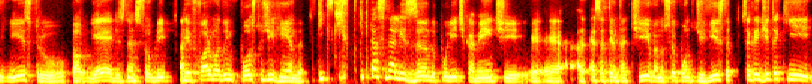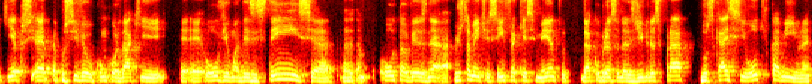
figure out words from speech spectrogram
ministro Paulo Guedes né, sobre a reforma do imposto de renda. O que está sinalizando politicamente é, é, essa tentativa, no seu ponto de vista? Você acredita que, que é, é, é possível concordar que é, houve uma desistência, ou talvez né, justamente esse enfraquecimento da cobrança das dívidas para buscar esse outro caminho, né?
